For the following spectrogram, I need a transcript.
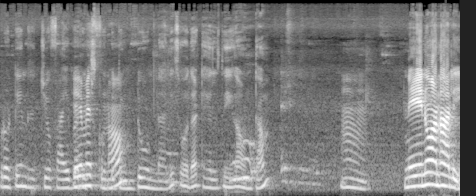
ప్రోటీన్ రిచ్ ఫైబర్ ఏం వేసుకున్నావు? తింటూ ఉండాలి సో దట్ హెల్తీగా ఉంటాం. నేను అనాలి.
